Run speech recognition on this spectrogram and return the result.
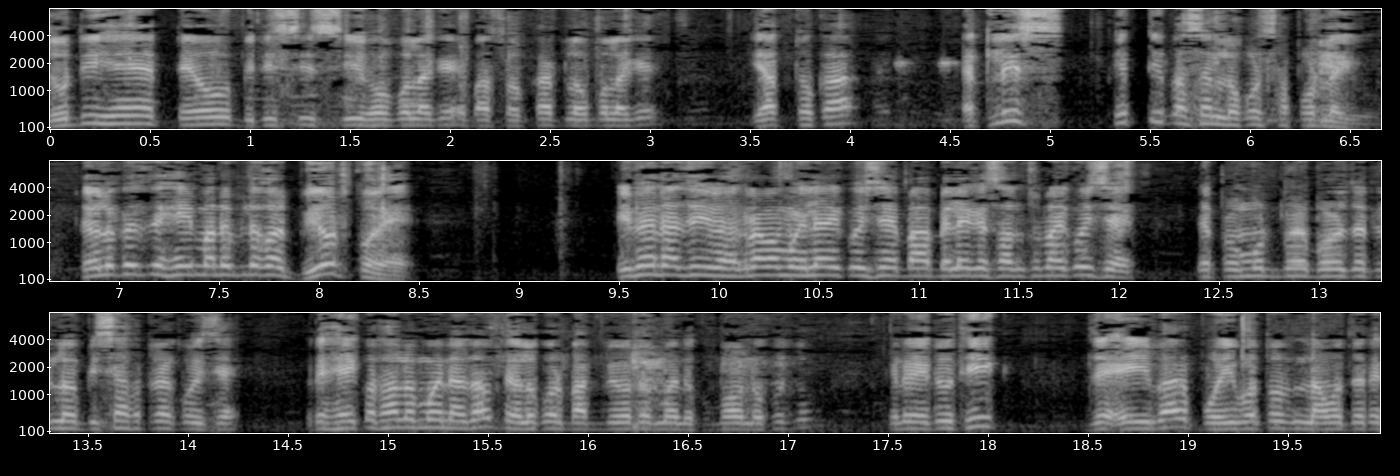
যদিহে তেওঁ বি টি চি চি হ'ব লাগে বা চৰকাৰত ল'ব লাগে ইয়াত থকা এটলিষ্ট ফিফটি পাৰ্চেণ্ট লোকৰ ছাপৰ্ট লাগিব। তেওঁলোকে যে সেই মানুহবিলাকৰ বিৰোধ কৰে ইভেন আজি ভাগ্ৰামা মহিলাই কৈছে বা বেলেগে চাঞ্চুমাই কৈছে যে প্ৰমোদ বড়োজাতিলৈ বিশ্বাস হত্যা কৰিছে। গতিকে সেই কথালৈ মই নাযাওঁ তেওঁলোকৰ বাদ বিবাদত মই সোমাব নোখোজো। কিন্তু এইটো ঠিক যে এইবাৰ পৰিৱৰ্তন নামত যাতে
